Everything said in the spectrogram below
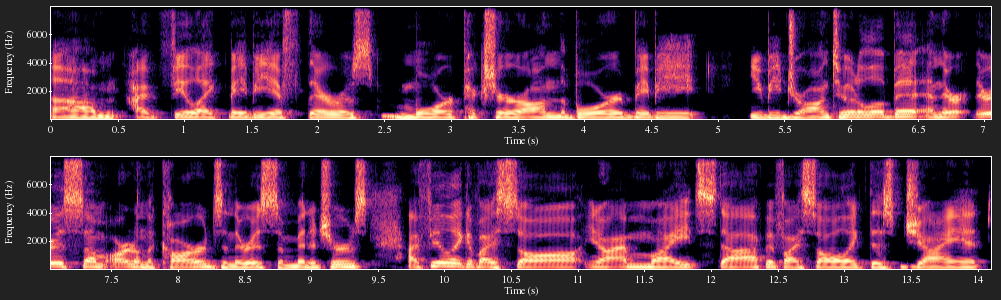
Um, I feel like maybe if there was more picture on the board, maybe you'd be drawn to it a little bit. And there there is some art on the cards and there is some miniatures. I feel like if I saw, you know, I might stop if I saw like this giant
